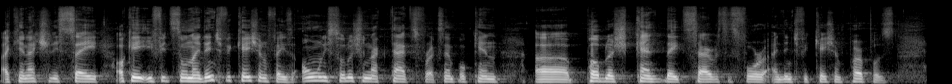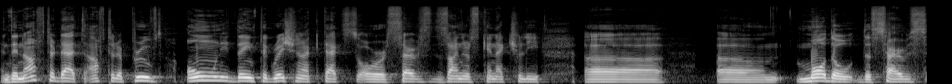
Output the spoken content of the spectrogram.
I can actually say, okay, if it's on identification phase, only solution architects, for example, can uh, publish candidate services for identification purpose. And then after that, after approved, only the integration architects or service designers can actually uh, um, model the service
